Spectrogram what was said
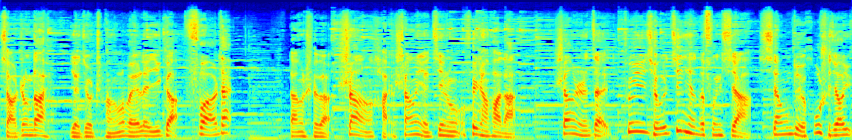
小正道也就成为了一个富二代。当时的上海商业金融非常发达，商人在追求金钱的风气啊，相对忽视教育。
